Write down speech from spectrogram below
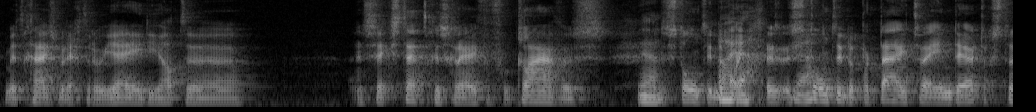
met Gijsbrecht Royer. Die had een sextet geschreven voor klaves. Ja. Er stond in de, Oh, ja. er stond in de partij 32e.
